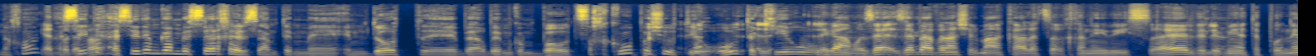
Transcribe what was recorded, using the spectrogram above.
נכון. יד עשית- בדבר. עשיתם גם בשכל, שמתם אה, עמדות אה, בהרבה מקומות. בואו תשחקו פשוט, תראו, תכירו. לגמרי זה זה כן. בהבנה של מה הקהל הצרכני בישראל ולמי אתה פונה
